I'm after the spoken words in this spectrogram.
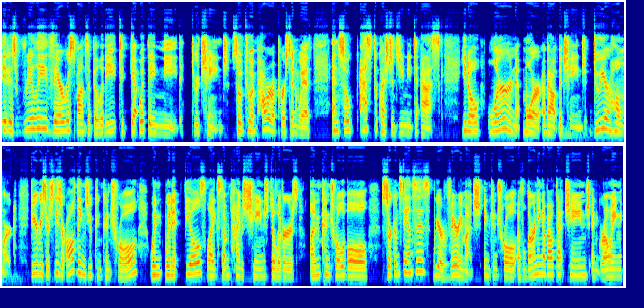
it is really their responsibility to get what they need through change. So to empower a person with, and so ask the questions you need to ask, you know, learn more about the change, do your homework, do your research. These are all things you can control when, when it feels like sometimes change delivers uncontrollable circumstances. We are very much in control of learning about that change and growing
